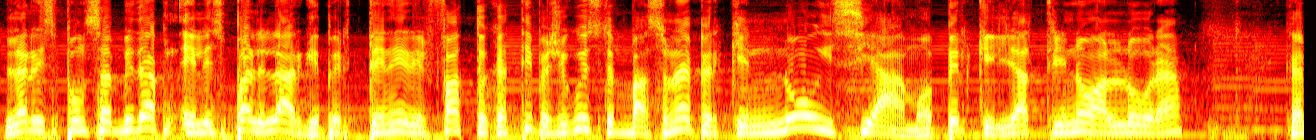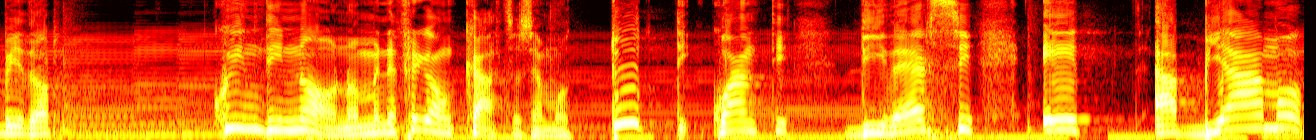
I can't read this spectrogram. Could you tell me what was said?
la responsabilità e le spalle larghe per tenere il fatto che a te piace questo e basta, non è perché noi siamo, è perché gli altri no allora, capito? Quindi no, non me ne frega un cazzo, siamo tutti quanti diversi e abbiamo,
